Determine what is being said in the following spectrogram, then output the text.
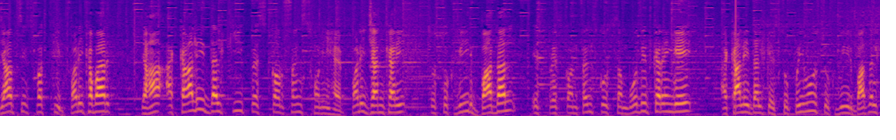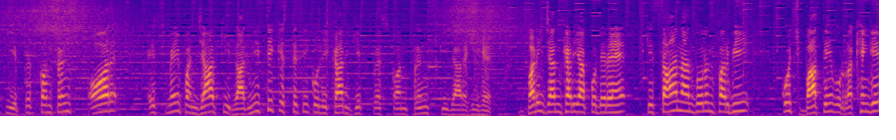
पंजाब से इस वक्त की बड़ी खबर, जहाँ अकाली दल की प्रेस कॉन्फ्रेंस होनी है। बड़ी जानकारी। तो सुखबीर बादल इस प्रेस कॉन्फ्रेंस को संबोधित करेंगे। अकाली दल के सुप्रीमो सुखबीर बादल की ये प्रेस कॉन्फ्रेंस और इसमें पंजाब की राजनीतिक स्थिति को लेकर ये प्रेस कॉन्फ्रेंस की जा रही है। बड़ी जानकारी आपको दे रहे हैं। किसान आंदोलन पर भी कुछ बातें वो रखेंगे।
